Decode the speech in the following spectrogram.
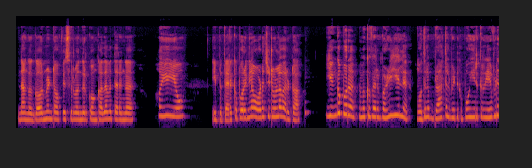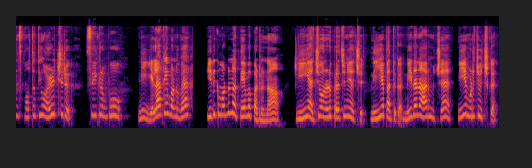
நாங்கள் கவர்மெண்ட் ஆஃபீஸர் வந்திருக்கோம் கதவை திறங்க. ஐயோ இப்போ திறக்க போகிறீங்களா உடச்சிட்டு உள்ள வரட்டா. எங்கே போகிற நமக்கு வேறு வழியே இல்லை. முதல்ல பிராத்தல் வீட்டுக்கு போய் இருக்கிற எவிடன்ஸ் மொத்தத்தையும் அழிச்சிரு. சீக்கிரம் போ. நீ எல்லாத்தையும் பண்ணுவ. இதுக்கு மட்டும் நான் தேவைப்படுறேனா? நீயாச்சு உன்னோட பிரச்சனையாச்சு. நீயே பார்த்துக்க நீ தானே ஆரம்பிச்ச? நீயே முடிச்சு வச்சுக்க.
